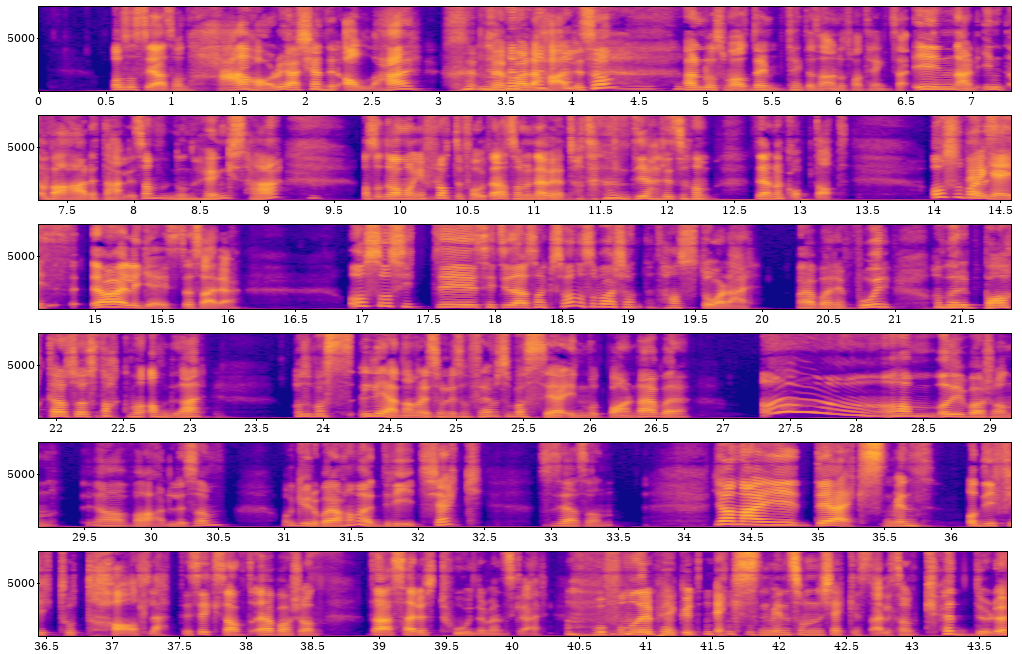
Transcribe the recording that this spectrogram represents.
Og så sier jeg sånn Hæ, har du? Jeg kjenner alle her. Hvem er det her, liksom? Er det noe som har, tenkte jeg sånn, er det noe som har trengt seg inn? Er det inn? Hva er dette her, liksom? Noen hunks? Hæ? Altså, det var mange flotte folk der, altså, men jeg vet jo at de er liksom De er nok opptatt. Og så bare Eller gays. Ja, eller gays, dessverre. Og så sitter, sitter vi der og snakker sånn, og så bare sånn Han står der. Og jeg bare Hvor? Han bare bak der, og så snakker med han andre der. Og så bare lener jeg meg liksom, liksom frem, så bare ser jeg inn mot baren der, og bare ah, og, han, og de bare sånn Ja, hva er det, liksom? Og Guro bare Ja, Han var jo dritkjekk. Så sier jeg sånn Ja, nei, det er eksen min. Og de fikk totalt lættis, ikke sant? Og jeg bare sånn Det er seriøst 200 mennesker her. Hvorfor må dere peke ut eksen min som den kjekkeste her, liksom? Kødder du?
